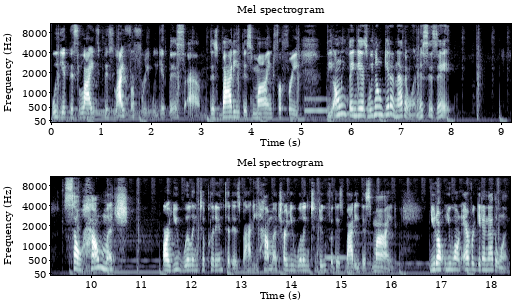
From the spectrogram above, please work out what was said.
We get this life this life for free. We get this um, this body this mind for free. The only thing is we don't get another one. This is it. So how much are you willing to put into this body? How much are you willing to do for this body, this mind? You don't you won't ever get another one.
